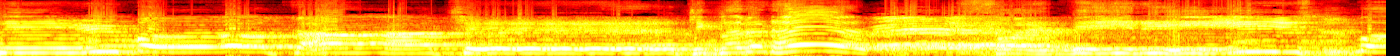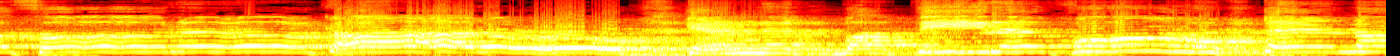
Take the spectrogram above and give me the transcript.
নিব কাছে? ঠিক না বেঠে পঁয়ত্রিশ বছর কারও কেন বাতিরে ফুটে না।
